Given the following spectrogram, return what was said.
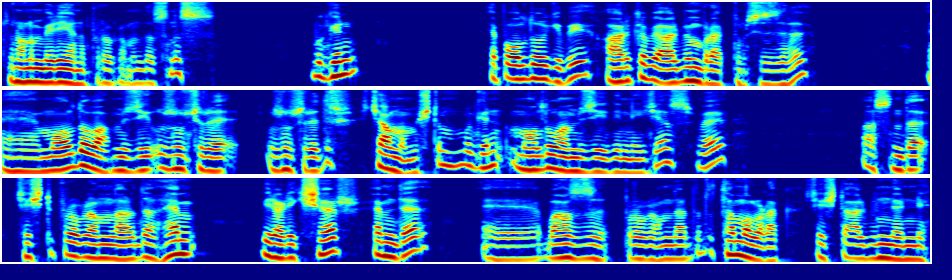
Tuna'nın Meriyanı programındasınız. Bugün hep olduğu gibi harika bir albüm bıraktım sizlere. E, Moldova müziği uzun süre uzun süredir çalmamıştım. Bugün Moldova müziği dinleyeceğiz ve aslında çeşitli programlarda hem birer ikişer hem de e, bazı programlarda da tam olarak çeşitli albümlerini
